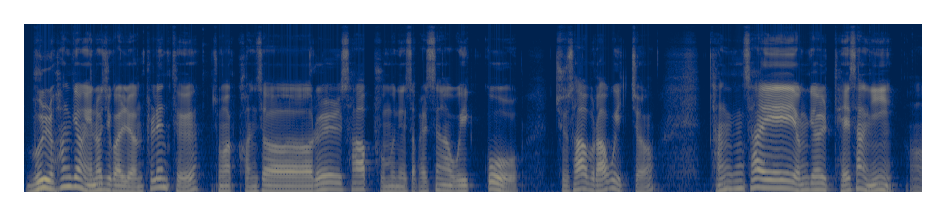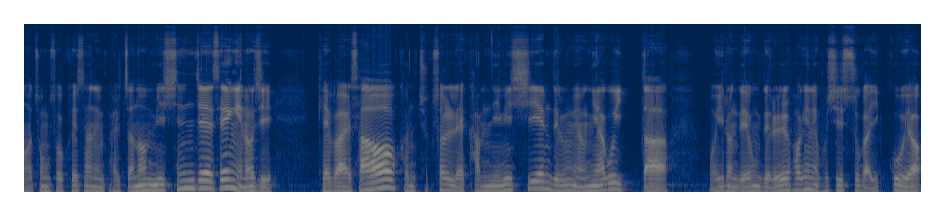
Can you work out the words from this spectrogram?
물 환경 에너지 관련 플랜트 종합 건설을 사업 부문에서 발생하고 있고 주 사업을 하고 있죠. 당사의 연결 대상이 어, 종속 회사는 발전업 및 신재생 에너지 개발 사업, 건축 설계, 감리 및 CM 등을 영위하고 있다. 뭐 이런 내용들을 확인해 보실 수가 있고요.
